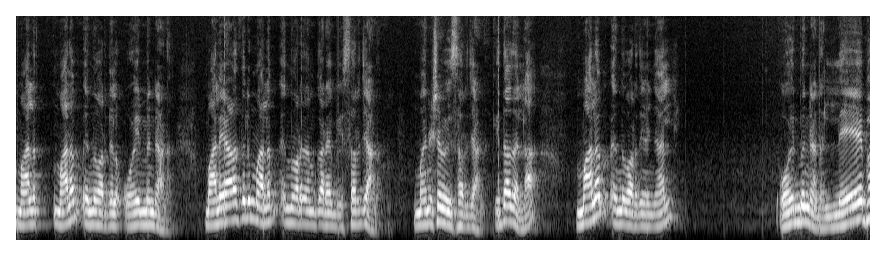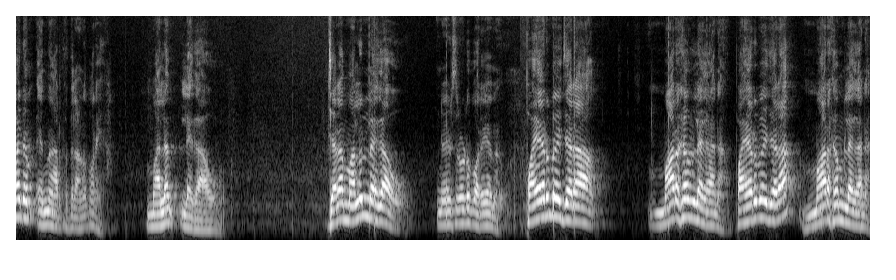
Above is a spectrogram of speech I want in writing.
മല മലം എന്ന് പറഞ്ഞാൽ ഓയിൻമെന്റാണ് മലയാളത്തിൽ മലം എന്ന് പറഞ്ഞാൽ നമുക്കറിയാം വിസർജാണ് മനുഷ്യ വിസർജാണ് ഇതല്ല മലം എന്ന് പറഞ്ഞു കഴിഞ്ഞാൽ ഓയിൻമെന്റാണ് ലേപനം എന്ന അർത്ഥത്തിലാണ് പറയുക മലം ലഗാവോ. ജര മലം ലഗാവോ. നേഴ്സിനോട് പറയാണ്. പയർമേ ജര മർഹം ലഗാന. പയർമേ ജര മർഹം ലഗാന.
